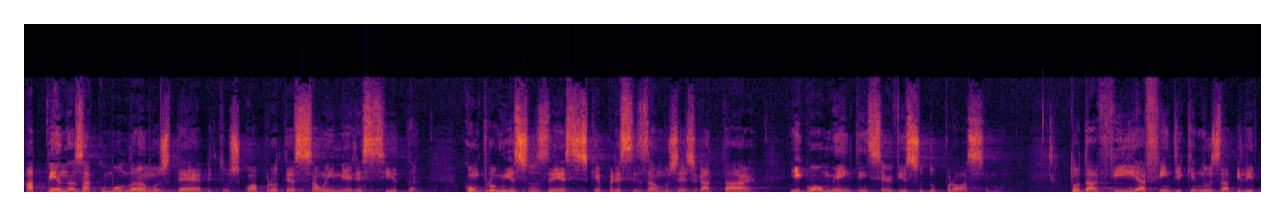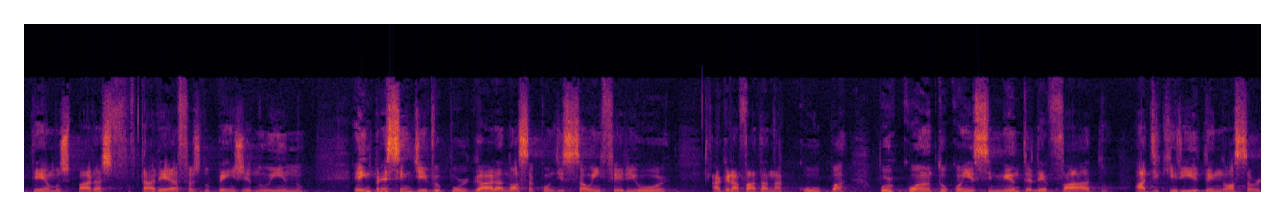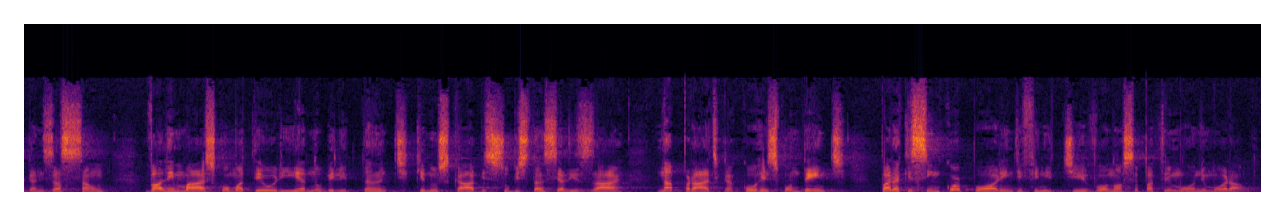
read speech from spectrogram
apenas acumulamos débitos com a proteção imerecida, compromissos esses que precisamos resgatar igualmente em serviço do próximo. Todavia, a fim de que nos habilitemos para as tarefas do bem genuíno, é imprescindível purgar a nossa condição inferior agravada na culpa, porquanto o conhecimento elevado adquirido em nossa organização vale mais como a teoria nobilitante que nos cabe substancializar na prática correspondente para que se incorpore em definitivo ao nosso patrimônio moral.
